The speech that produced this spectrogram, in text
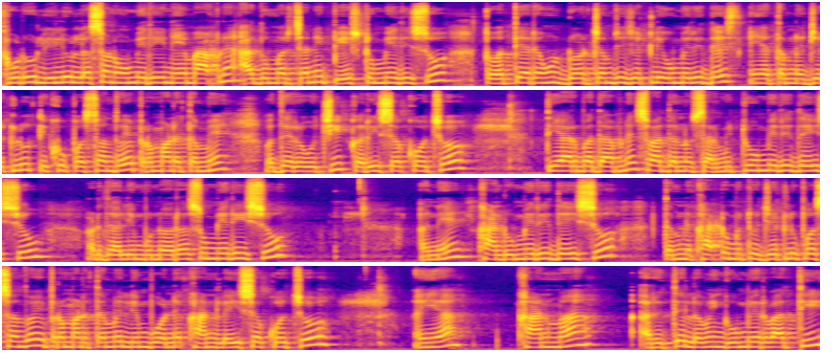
થોડું લીલું લસણ ઉમેરીને એમાં આપણે આદુ મરચાંની પેસ્ટ ઉમેરીશું. તો અત્યારે હું દોઢ ચમચી જેટલી ઉમેરી દઈશ. અહીંયા તમને જેટલું તીખું પસંદ હોય પ્રમાણે તમે વધારે ઓછી કરી શકો છો. ત્યારબાદ આપણે સ્વાદ અનુસાર મીઠું ઉમેરી દઈશું. અડધા લીંબુનો રસ ઉમેરીશું. અને ખાંડ ઉમેરી દઈશું. તમને ખાટું મીઠું જેટલું પસંદ હોય એ પ્રમાણે તમે લીંબુ અને ખાંડ લઈ શકો છો. અહીંયા ખાંડમાં આ રીતે લવિંગ ઉમેરવાથી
